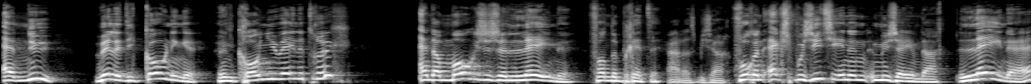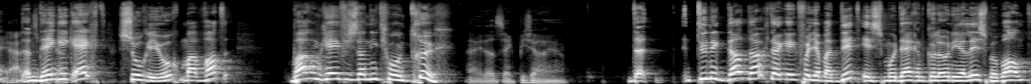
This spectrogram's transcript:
En nu willen die koningen hun kroonjuwelen terug. En dan mogen ze ze lenen van de Britten. Ja, dat is bizar. Voor een expositie in een museum daar. Lenen, hè? dan denk bizar. ik echt, sorry hoor, maar wat, waarom geven ze dan niet gewoon terug? Nee, dat is echt bizar, ja. Dat- toen ik dat dacht, dacht ik van ja, maar dit is modern kolonialisme. Want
